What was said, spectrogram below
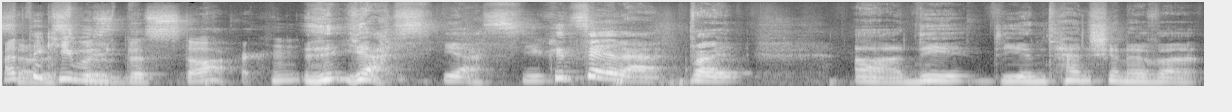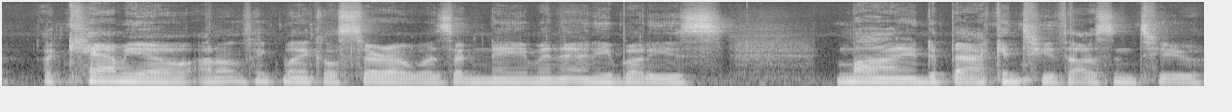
I think he was the star. yes, yes, you could say that, but uh, the the intention of a, a cameo, I don't think Michael Cera was a name in anybody's mind back in 2002.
